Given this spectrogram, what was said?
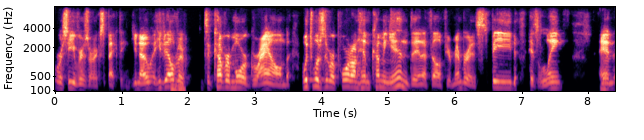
receivers are expecting. You know, he's able mm-hmm. to, to cover more ground, which was the report on him coming in the NFL. If you remember his speed, his length, and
